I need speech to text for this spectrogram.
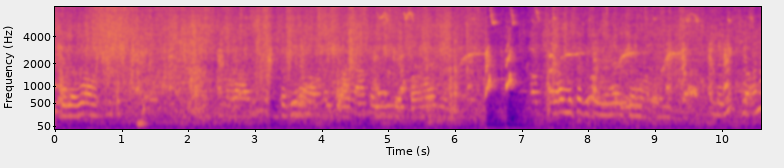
Dalawa. Sabi na, si ata kay hindi ay pangalan. Saka mo sabi sa nila, ito mo. Ang lamig. Yung ano?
